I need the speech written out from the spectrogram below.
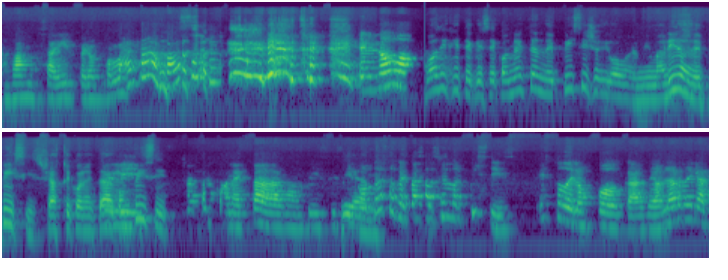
nos vamos a ir, pero por las ramas. el nodo. Vos dijiste que se conecten de Pisces, yo digo, bueno, mi marido es de Pisces, ya estoy conectada con Pisces. Ya estás conectada con Pisces. Y con todo eso que estás haciendo es Pisces. Esto de los podcasts, de hablar de la,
